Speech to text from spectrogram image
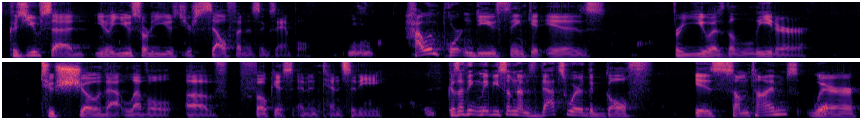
because you've said you know you sort of used yourself as an example. Mhm. How important do you think it is for you as the leader to show that level of focus and intensity? Because I think maybe sometimes that's where the gulf is. Sometimes where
